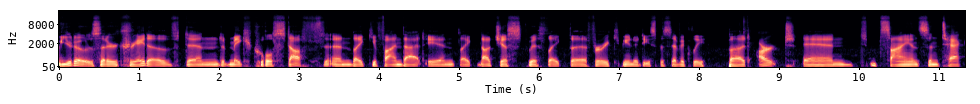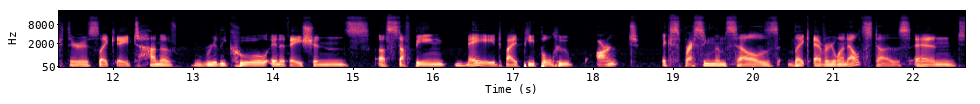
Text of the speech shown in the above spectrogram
weirdos that are creative and make cool stuff. And like you find that in like not just with like the furry community specifically but art and science and tech there's like a ton of really cool innovations of stuff being made by people who aren't expressing themselves like everyone else does. And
